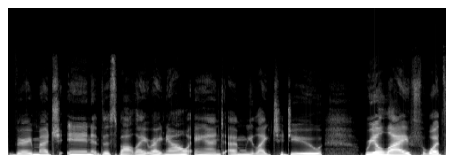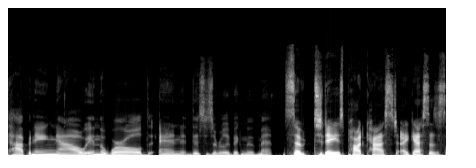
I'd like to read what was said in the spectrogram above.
very much in the spotlight right now. And um, we like to do real life, what's happening now in the world. And this is a really big movement. So today's podcast, I guess, is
